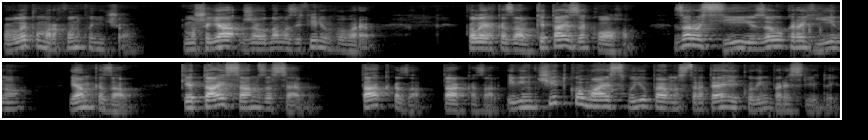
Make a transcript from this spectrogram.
По великому рахунку нічого. Тому що я вже в одному з ефірів говорив, коли я казав, Китай за кого? За Росію, за Україну. Я вам казав, Китай сам за себе. Так казав, так казав. І він чітко має свою певну стратегію, яку він переслідує.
